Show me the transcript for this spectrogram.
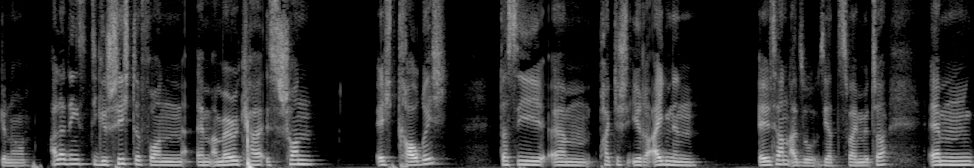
genau. Allerdings, die Geschichte von ähm, America ist schon echt traurig, dass sie ähm, praktisch ihre eigenen Eltern, also sie hat zwei Mütter, ähm,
